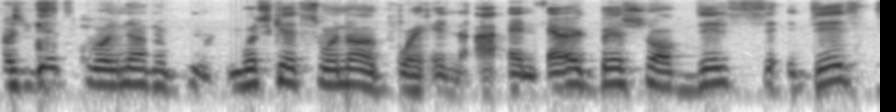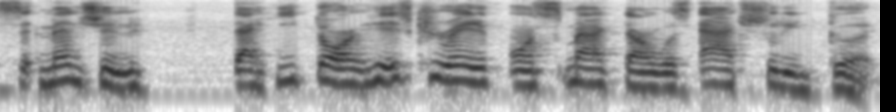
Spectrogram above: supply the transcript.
which gets to another point. Which gets to another point, and and Eric Bischoff did did mention that he thought his creative on SmackDown was actually good.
